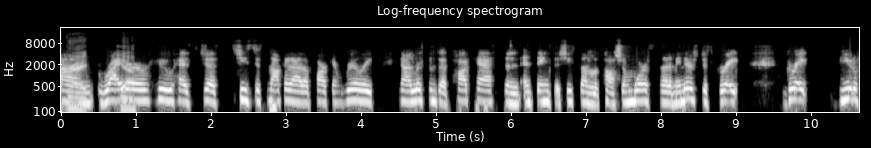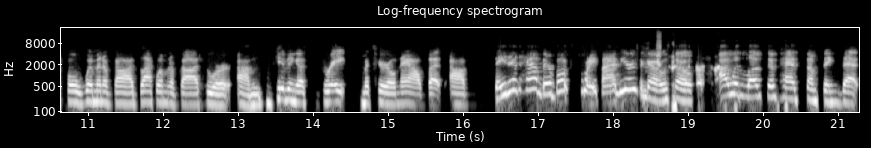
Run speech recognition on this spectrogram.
um, great. writer yeah. who has just she's just knocking it out of the park and really you know, I listen to podcasts and, and things that she's done, Latasha Morrison. I mean, there's just great, great, beautiful women of God, Black women of God who are um, giving us great material now. But um, they didn't have their books 25 years ago. So I would love to have had something that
